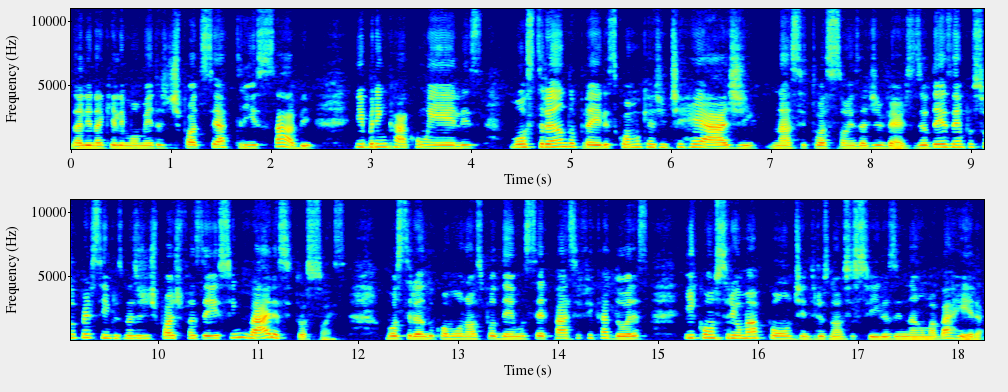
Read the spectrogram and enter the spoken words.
ali naquele momento a gente pode ser atriz, sabe? E brincar com eles, mostrando para eles como que a gente reage nas situações adversas. Eu dei exemplos super simples, mas a gente pode fazer isso em várias situações, mostrando como nós podemos ser pacificadoras e construir uma ponte entre os nossos filhos e não uma barreira.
